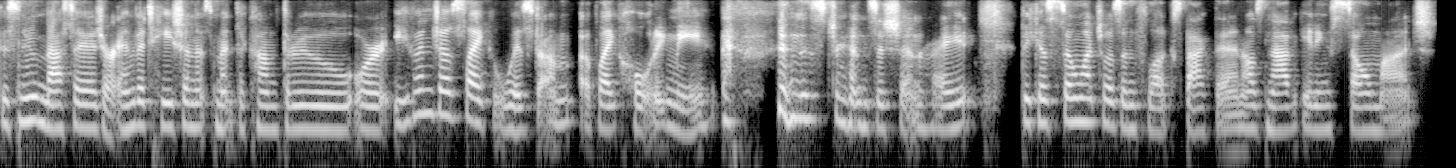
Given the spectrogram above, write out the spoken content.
this new message or invitation that's meant to come through, or even just like wisdom of like holding me in this transition, right? Because so much was in flux back then. I was navigating so much.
